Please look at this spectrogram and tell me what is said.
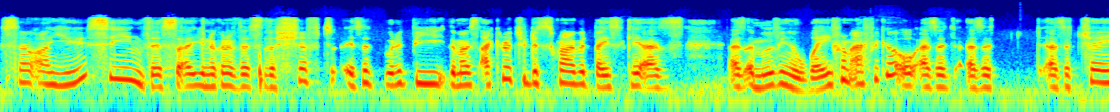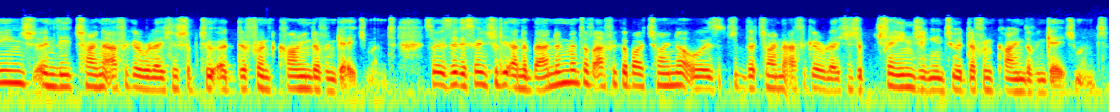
So, are you seeing this? Uh, you know, kind of this the shift. Is it would it be the most accurate to describe it basically as as a moving away from Africa, or as a as a as a change in the China-Africa relationship to a different kind of engagement. So, is it essentially an abandonment of Africa by China, or is the China-Africa relationship changing into a different kind of engagement?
